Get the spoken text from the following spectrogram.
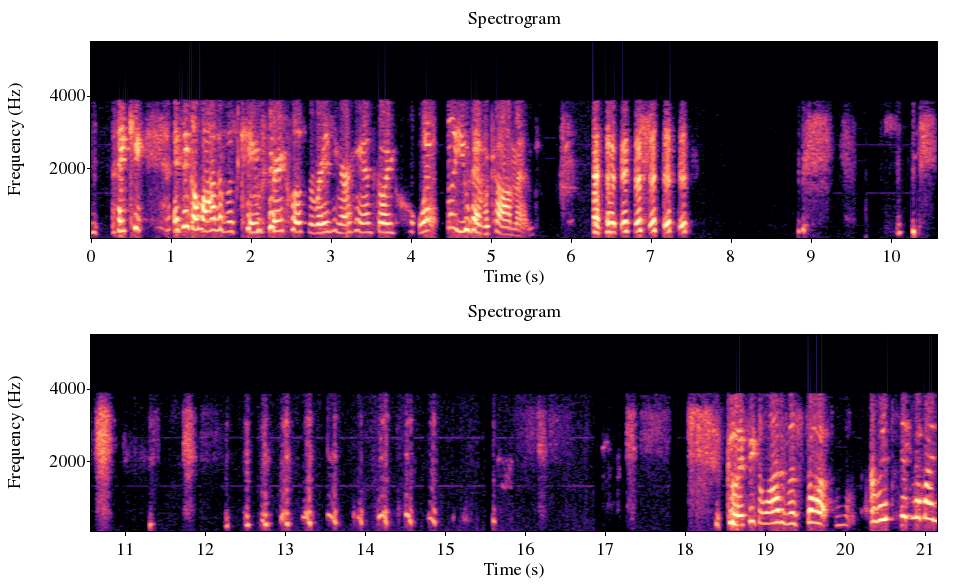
I can't, I think a lot of us came very close to raising our hands going, well, you have a comment. Because I think a lot of us thought, are we putting them on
